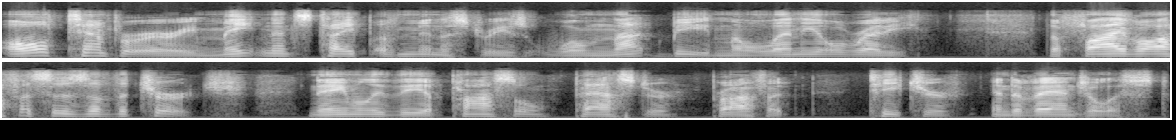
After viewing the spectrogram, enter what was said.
All temporary maintenance type of ministries will not be millennial ready. The five offices of the church, namely the apostle, pastor, prophet, teacher, and evangelist,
